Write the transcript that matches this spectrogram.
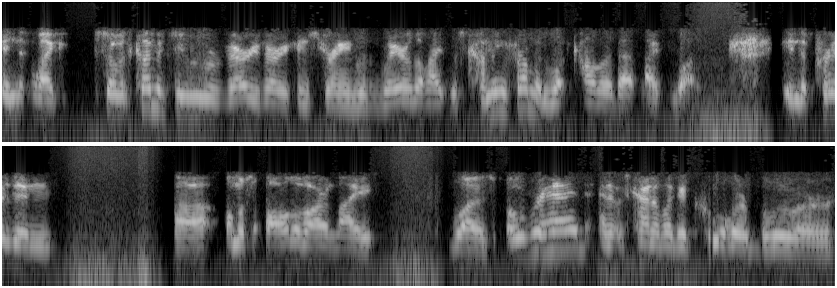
in like so with Clemency, we were very very constrained with where the light was coming from and what color that light was. In the prison, uh, almost all of our light was overhead, and it was kind of like a cooler, bluer,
